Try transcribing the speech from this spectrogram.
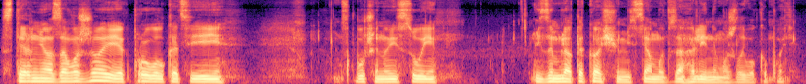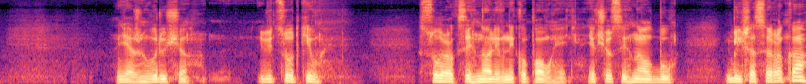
стерня заважає, як проволока цієї скрученої сої. І земля така, що місцями взагалі неможливо копати. Я ж говорю, що відсотків 40 сигналів не копав геть. Якщо сигнал був більше 40,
